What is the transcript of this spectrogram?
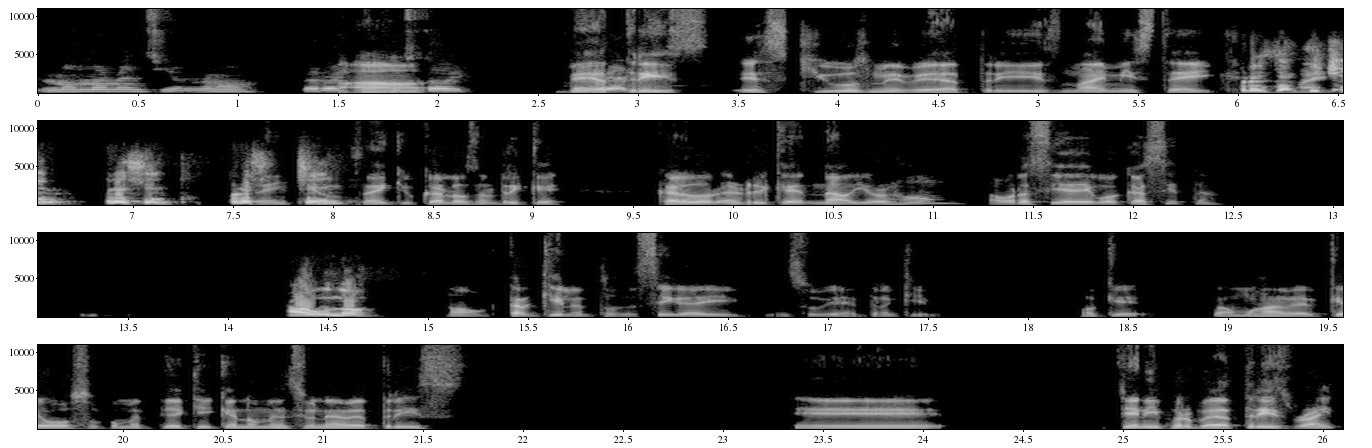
No me mencionó, pero aquí Ah, estoy. Beatriz, excuse me, Beatriz, my mistake. Present My- teacher. Present. Thank you, Present. thank you, Carlos Enrique. Carlos Enrique, now you're home. Ahora sí ya llegó a casita. Aún no. No, tranquilo, entonces, siga ahí en su viaje, tranquilo. Ok, vamos a ver qué oso cometí aquí que no mencioné a Beatriz. Eh, Jennifer Beatriz, right?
